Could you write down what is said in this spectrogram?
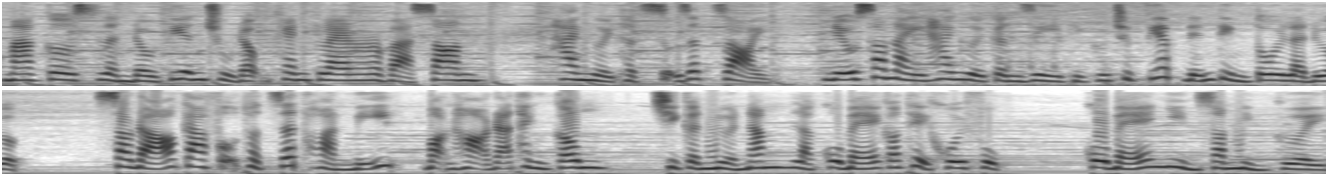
Marcus lần đầu tiên chủ động khen Claire và Son. Hai người thật sự rất giỏi, nếu sau này hai người cần gì thì cứ trực tiếp đến tìm tôi là được. Sau đó ca phẫu thuật rất hoàn mỹ, bọn họ đã thành công, chỉ cần nửa năm là cô bé có thể khôi phục. Cô bé nhìn Son mỉm cười,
